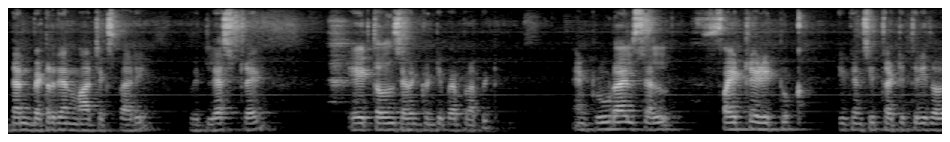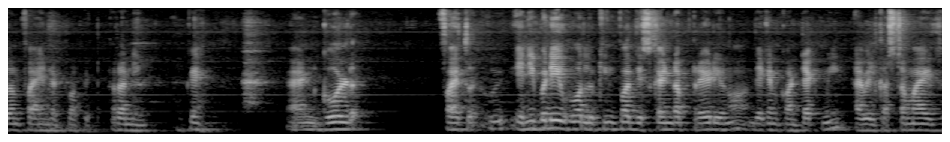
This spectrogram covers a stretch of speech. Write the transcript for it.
done better than march expiry with less trade 8725 profit. And crude oil sell 5 trade it took you can see 33500 profit running okay and gold five anybody who are looking for this kind of trade you know they can contact me. I will customize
